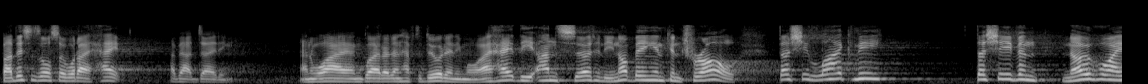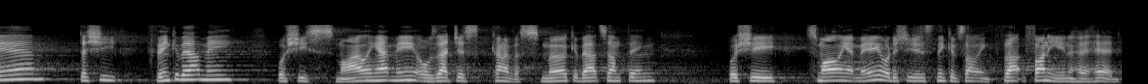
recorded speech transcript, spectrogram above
But this is also what I hate about dating and why I'm glad I don't have to do it anymore. I hate the uncertainty, not being in control. Does she like me? Does she even know who I am? Does she think about me? Was she smiling at me, or was that just kind of a smirk about something? Was she smiling at me, or did she just think of something th- funny in her head?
